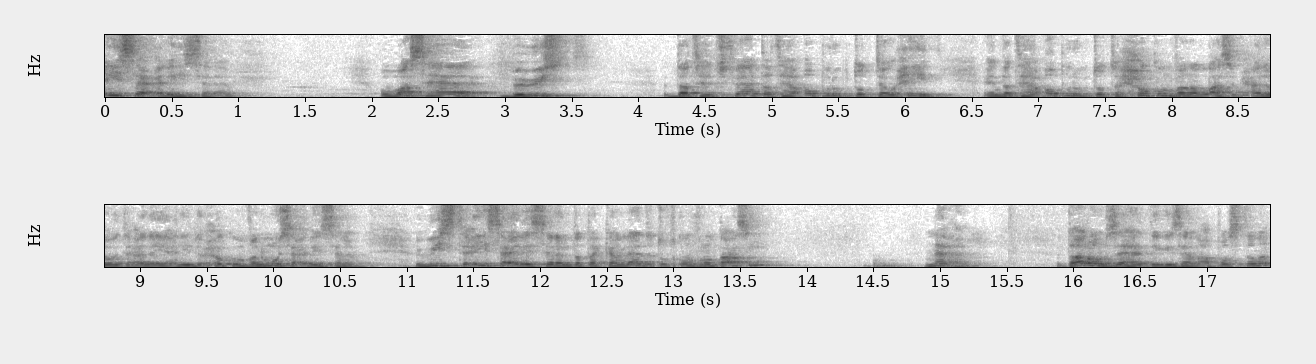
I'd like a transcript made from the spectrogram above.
Isa alayhi salam was hij bewust dat het feit dat hij oproept tot tawhid en dat hij oproept tot de hukum van Allah subhanahu wa ta'ala, yani de hukum van Musa alayhi salam, wist Isa alayhi salam dat dat kan leiden tot confrontatie? Nee. Daarom zei hij tegen zijn apostelen,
